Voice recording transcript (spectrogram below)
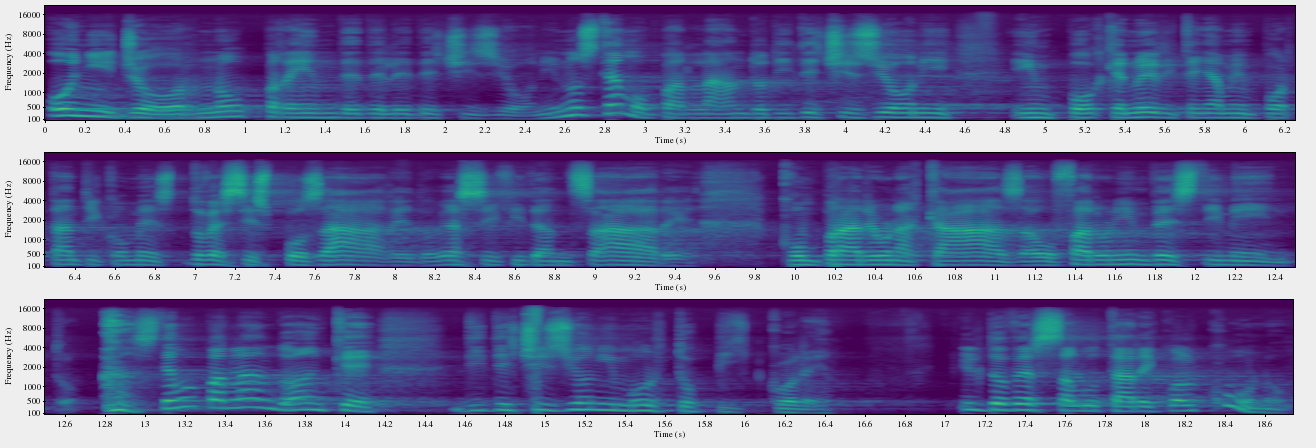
ogni giorno prende delle decisioni. Non stiamo parlando di decisioni impo- che noi riteniamo importanti come doversi sposare, doversi fidanzare, comprare una casa o fare un investimento. Stiamo parlando anche di decisioni molto piccole. Il dover salutare qualcuno,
